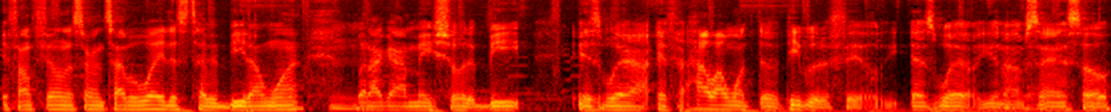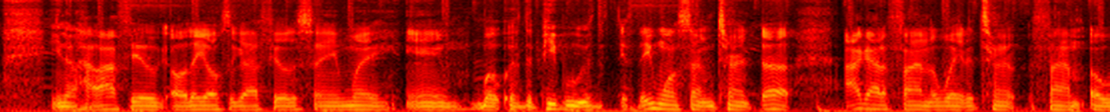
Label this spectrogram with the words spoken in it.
if I'm feeling a certain type of way, this type of beat I want, mm. but I gotta make sure the beat is where I, if how I want the people to feel as well. You know what I'm saying? So you know how I feel. Oh, they also gotta feel the same way. And but if the people if, if they want something turned up, I gotta find a way to turn find a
